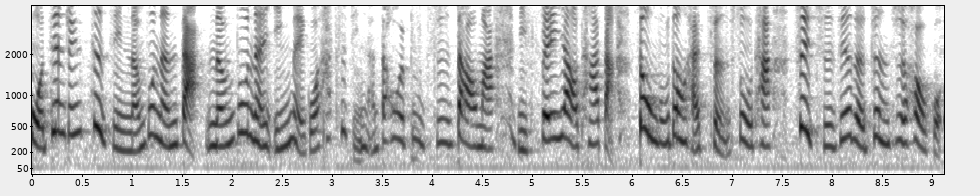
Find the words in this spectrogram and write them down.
火箭军自己能不能打，能不能赢美国，他自己难道会不知道吗？你非要他打，动不动还整肃他，最直接的政治后果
